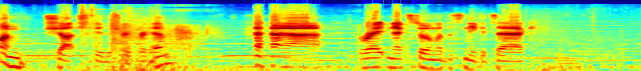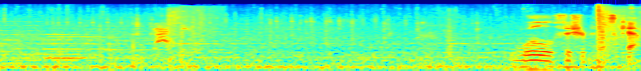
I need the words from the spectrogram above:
One shot should do the trick for him. Haha! right next to him with the sneak attack. Wool fisherman's cap.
